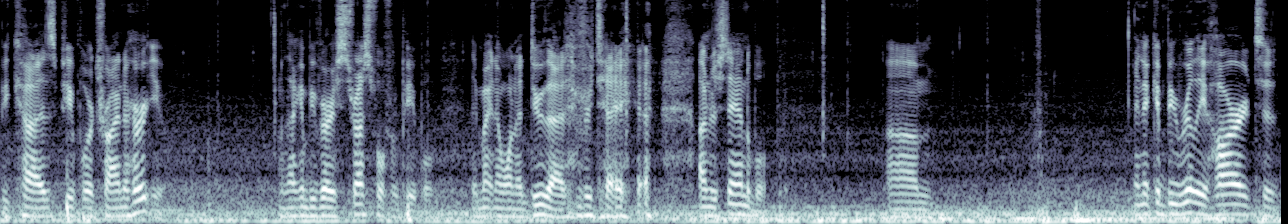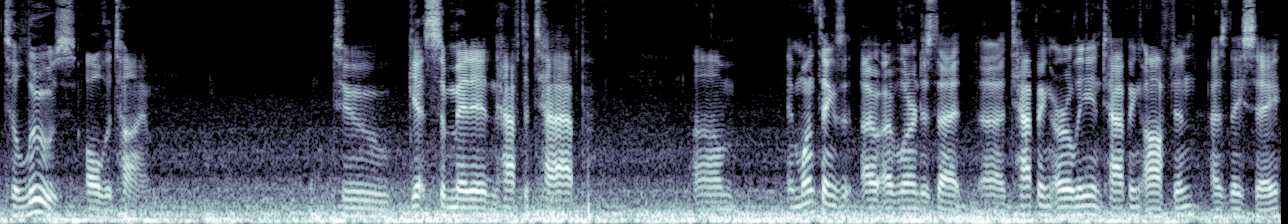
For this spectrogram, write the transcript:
because people are trying to hurt you. And that can be very stressful for people. They might not want to do that every day. Understandable. Um, and it can be really hard to, to lose all the time, to get submitted and have to tap. Um, and one thing I, have learned is that uh, tapping early and tapping often, as they say,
